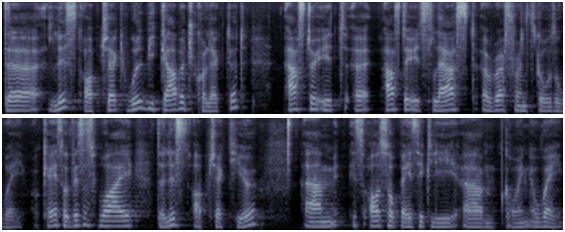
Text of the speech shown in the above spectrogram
the list object will be garbage collected after it uh, after its last uh, reference goes away. Okay, so this is why the list object here um, is also basically um, going away.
